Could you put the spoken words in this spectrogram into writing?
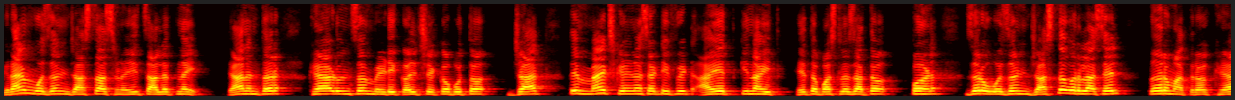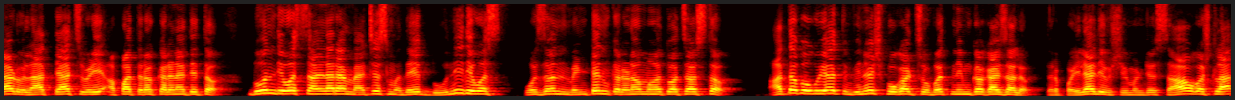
ग्रॅम वजन जास्त असणंही चालत नाही. त्यानंतर खेळाडूंचं मेडिकल चेकअप होतं ज्यात ते मॅच खेळण्यासाठी फिट आहेत की नाहीत हे तपासलं जातं. पण जर वजन जास्त भरलं असेल तर मात्र खेळाडूला त्याच वेळी अपात्र करण्यात येतं. दोन दिवस चालणाऱ्या मॅचेसमध्ये दोन्ही दिवस वजन मेंटेन करणं महत्वाचं असतं. आता बघूयात विनेश फोगाट सोबत नेमकं काय झालं. तर पहिल्या दिवशी म्हणजे सहा ऑगस्टला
